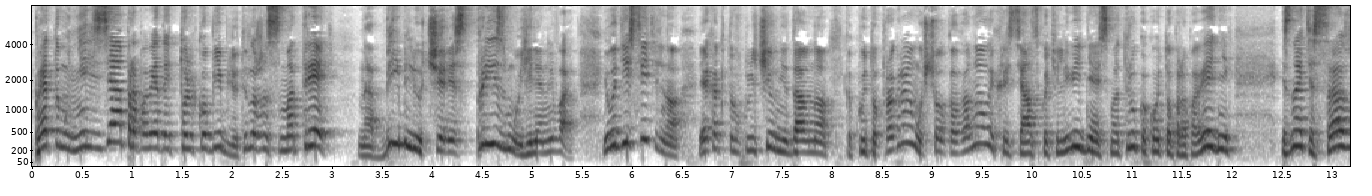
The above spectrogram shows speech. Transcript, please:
Поэтому нельзя проповедовать только Библию. Ты должен смотреть на Библию через призму Елены Вайт. И вот действительно, я как-то включил недавно какую-то программу, щелкал каналы христианского телевидения, и смотрю какой-то проповедник, и знаете, сразу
